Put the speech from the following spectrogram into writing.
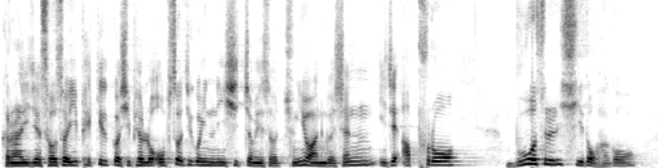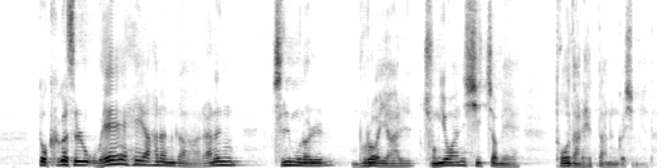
그러나 이제 서서히 베낄 것이 별로 없어지고 있는 이 시점에서 중요한 것은 이제 앞으로 무엇을 시도하고 또 그것을 왜 해야 하는가라는 질문을 물어야 할 중요한 시점에 도달했다는 것입니다.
